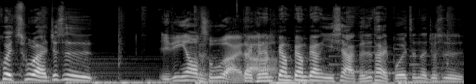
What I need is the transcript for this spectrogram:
会出来，就是一定要出来的。对，可能 biang biang biang 一下，可是他也不会真的就是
